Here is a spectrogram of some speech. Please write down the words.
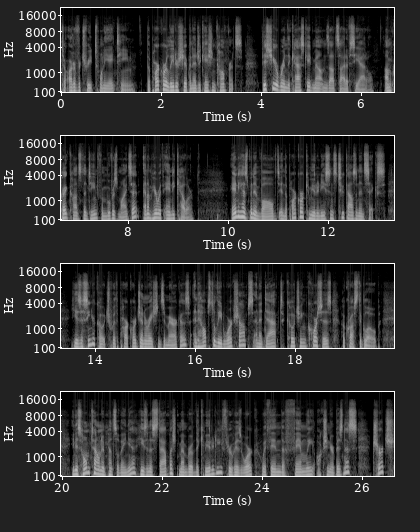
to Art of Retreat 2018, the Parkour Leadership and Education Conference. This year we're in the Cascade Mountains outside of Seattle. I'm Craig Constantine from Movers Mindset, and I'm here with Andy Keller. Andy has been involved in the parkour community since 2006. He is a senior coach with Parkour Generations Americas and helps to lead workshops and adapt coaching courses across the globe. In his hometown in Pennsylvania, he's an established member of the community through his work within the family auctioneer business, church,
